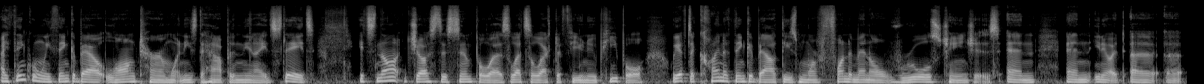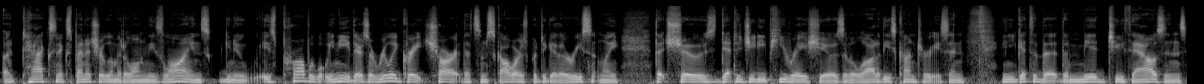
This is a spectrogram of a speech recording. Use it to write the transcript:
I think when we think about long term what needs to happen in the United States, it's not just as simple as let's elect a few new people. We have to kind of think about these more fundamental rules changes and and you know a, a, a tax and expenditure limit along these lines you know is probably what we need. There's a really great chart that some scholars put together recently that shows debt to GDP ratios of a lot of these countries. And when you get to the, the mid 2000s,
